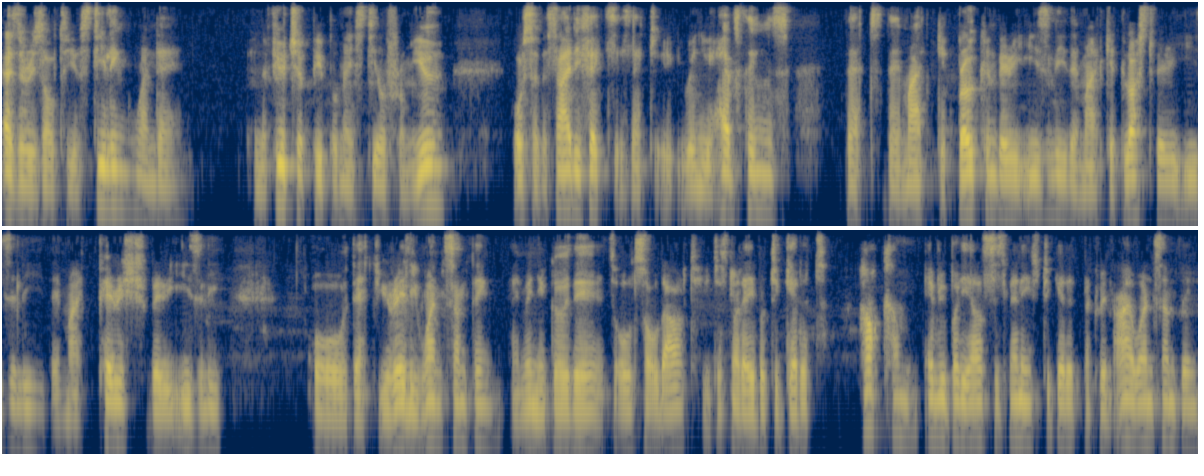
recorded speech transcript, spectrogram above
as a result of your stealing, one day in the future, people may steal from you. Also, the side effects is that when you have things, that they might get broken very easily, they might get lost very easily, they might perish very easily or that you really want something and when you go there it's all sold out you're just not able to get it. How come everybody else has managed to get it but when i want something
